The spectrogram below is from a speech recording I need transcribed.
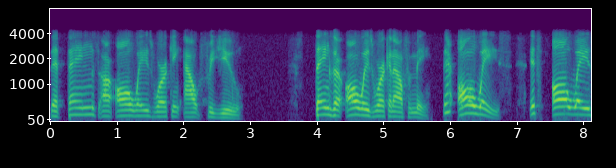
that things are always working out for you. Things are always working out for me. They're always. It's always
